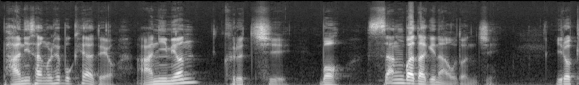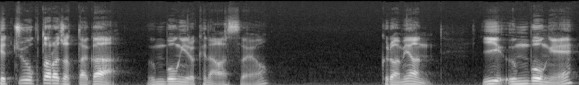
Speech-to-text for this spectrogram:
반 이상을 회복해야 돼요. 아니면 그렇지. 뭐 쌍바닥이 나오던지 이렇게 쭉 떨어졌다가 음봉이 이렇게 나왔어요. 그러면 이 음봉에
